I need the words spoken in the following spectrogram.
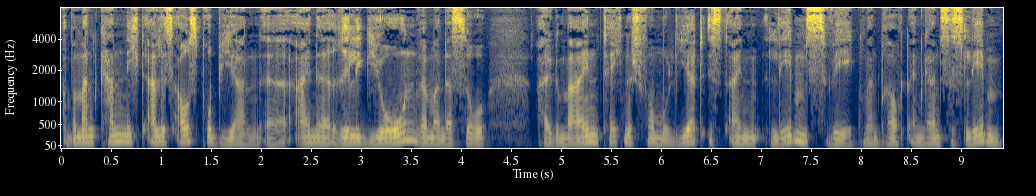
aber man kann nicht alles ausprobieren. Äh, eine Religion, wenn man das so allgemein technisch formuliert, ist ein Lebensweg. Man braucht ein ganzes Leben,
